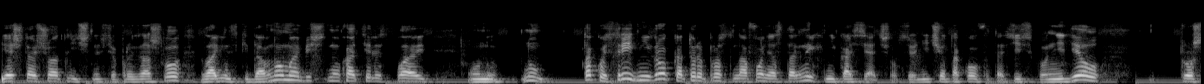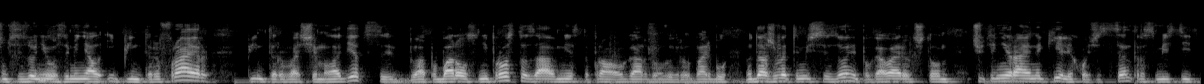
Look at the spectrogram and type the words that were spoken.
я считаю, что отлично все произошло. Главинский давно мы обещали, ну, хотели сплавить. Он, ну, такой средний игрок, который просто на фоне остальных не косячил. Все, ничего такого фантастического он не делал. В прошлом сезоне его заменял и Пинтер, и Фраер. Пинтер вообще молодец. И поборолся не просто за место правого гарда, он выиграл борьбу, но даже в этом межсезоне поговаривают, что он чуть ли не Райана Келли хочет с центра сместить.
